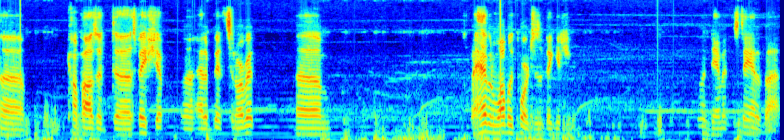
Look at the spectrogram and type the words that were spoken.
uh, composite uh, spaceship uh, out of bits in orbit, um, having wobbly ports is a big issue. Oh, damn it! Stay out of that.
